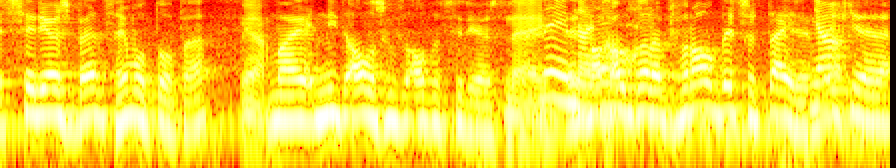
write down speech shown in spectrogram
serieus bands helemaal top, hè? Ja. Maar niet alles hoeft altijd serieus te zijn. Nee, nee. mag ook wel, vooral in dit soort tijden, een Ja. beetje,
